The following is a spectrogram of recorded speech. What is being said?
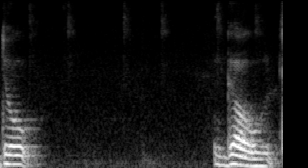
do gold.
